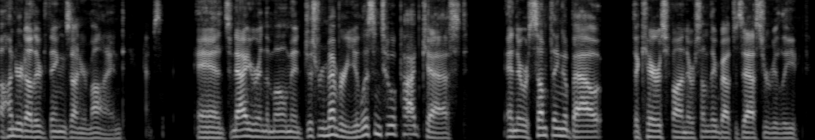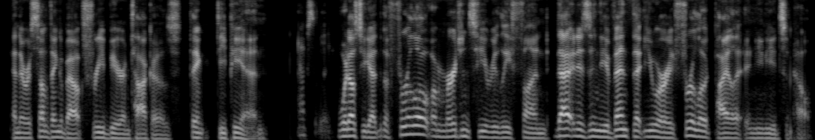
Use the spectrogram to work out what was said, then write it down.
a hundred other things on your mind. Absolutely. And so now you're in the moment. Just remember, you listen to a podcast and there was something about the CARES Fund, there was something about disaster relief, and there was something about free beer and tacos. Think DPN. Absolutely. What else you got? The Furlough Emergency Relief Fund. That is in the event that you are a furloughed pilot and you need some help.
